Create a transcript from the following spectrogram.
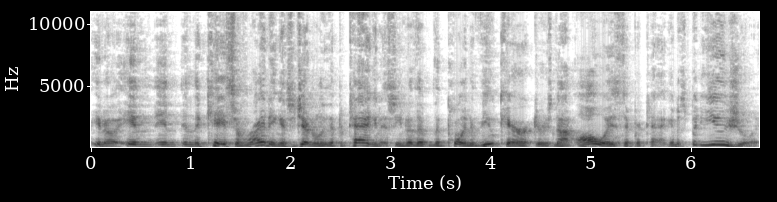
You know, in, in, in the case of writing, it's generally the protagonist. You know, the, the point of view character is not always the protagonist, but usually,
